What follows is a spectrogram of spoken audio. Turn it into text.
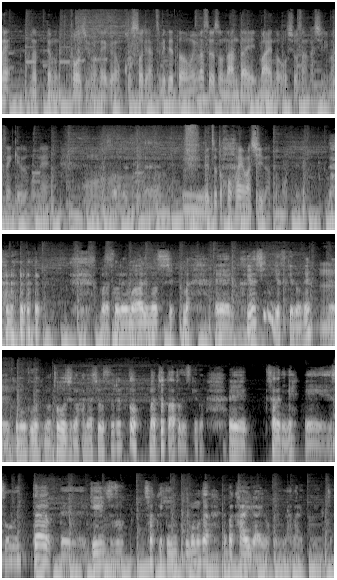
ね、なっても当時もね、こっそり集めてたと思いますよ、その何代前のお師匠さんか知りませんけれどもね。うんそうですね。うん。でちょっと微笑ましいなと思ってね。まあ、それもありますし、まあえー悔しいんですけどね、うん。えーこの時の当時の話をすると、まあ、ちょっと後ですけど、えーさらにね、えーそういった、えー芸術作品っていうものが、やっぱ海外の方に流れていっちゃ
